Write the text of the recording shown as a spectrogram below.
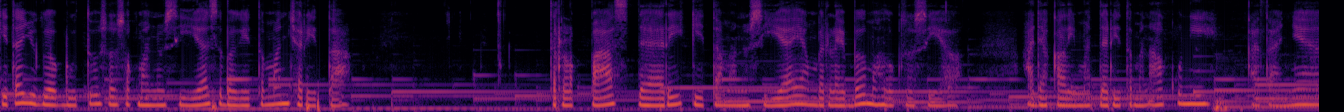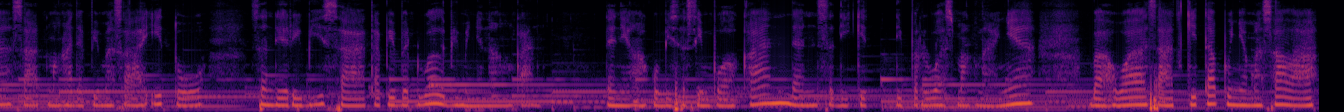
kita juga butuh sosok manusia sebagai teman cerita. Terlepas dari kita manusia yang berlabel makhluk sosial. Ada kalimat dari teman aku nih, katanya saat menghadapi masalah itu, sendiri bisa tapi berdua lebih menyenangkan. Dan yang aku bisa simpulkan dan sedikit diperluas maknanya bahwa saat kita punya masalah,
